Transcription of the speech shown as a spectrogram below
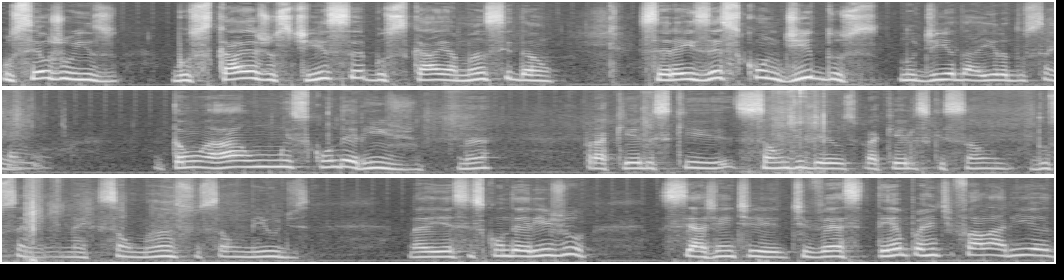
o seu juízo Buscai a justiça, buscai a mansidão. Sereis escondidos no dia da ira do Senhor. Senhor. Então há um esconderijo né, para aqueles que são de Deus, para aqueles que são do Senhor, né, que são mansos, são humildes. Né, e esse esconderijo, se a gente tivesse tempo, a gente falaria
